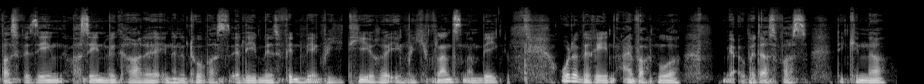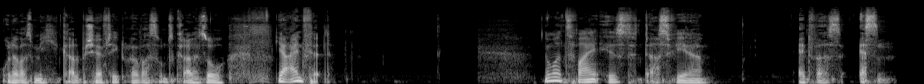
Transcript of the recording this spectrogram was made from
was wir sehen, was sehen wir gerade in der Natur, was erleben wir, finden wir irgendwelche Tiere, irgendwelche Pflanzen am Weg oder wir reden einfach nur ja, über das, was die Kinder oder was mich gerade beschäftigt oder was uns gerade so ja einfällt. Nummer zwei ist, dass wir etwas essen.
